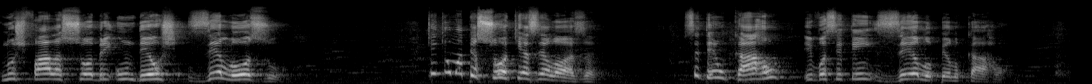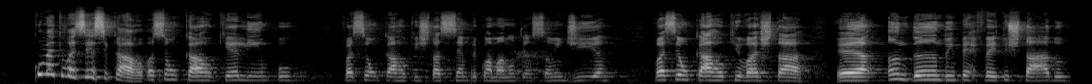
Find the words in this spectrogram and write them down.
nos fala sobre um Deus zeloso. O que é uma pessoa que é zelosa? Você tem um carro e você tem zelo pelo carro. Como é que vai ser esse carro? Vai ser um carro que é limpo, vai ser um carro que está sempre com a manutenção em dia, vai ser um carro que vai estar é, andando em perfeito estado.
